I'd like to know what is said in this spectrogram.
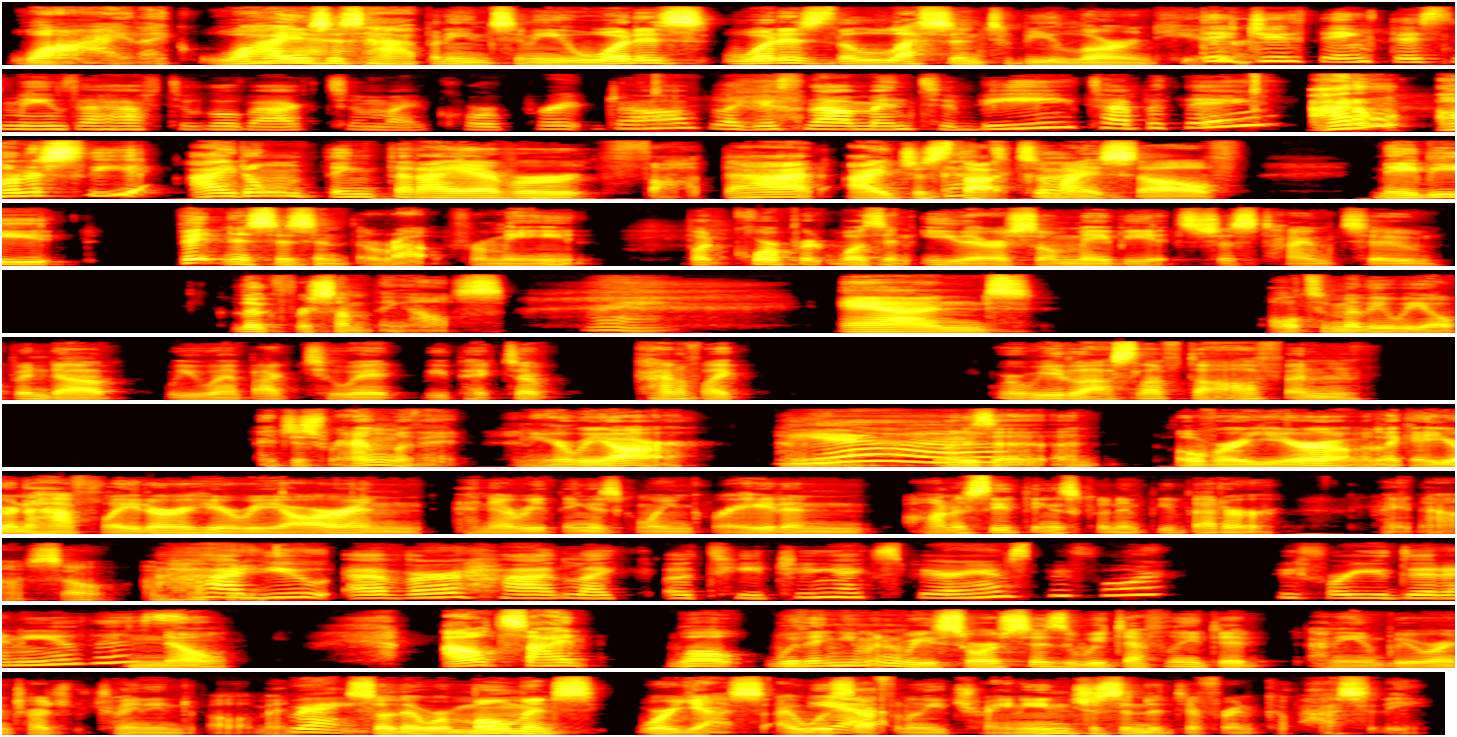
why? Like, why is this happening to me? What is what is the lesson to be learned here Did you think this means I have to go back to my corporate job? Like it's not meant to be type of thing? I don't honestly, I don't think that I ever thought that. I just That's thought to good. myself, maybe fitness isn't the route for me, but corporate wasn't either. So maybe it's just time to look for something else. Right. And ultimately, we opened up, we went back to it, we picked up kind of like where we last left off, and I just ran with it. And here we are. I mean, what is it? uh, Over a year, like a year and a half later, here we are, and and everything is going great. And honestly, things couldn't be better right now. So I'm Had you ever had like a teaching experience before? Before you did any of this? No, outside. Well, within human resources, we definitely did. I mean, we were in charge of training development. Right. So there were moments where, yes, I was Yeah. definitely training, just in a different capacity.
